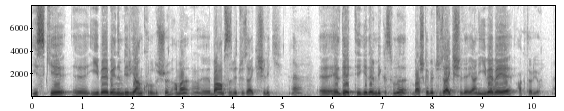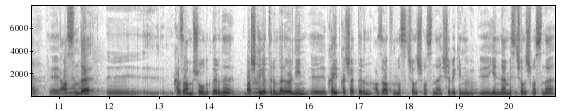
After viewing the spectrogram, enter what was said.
İSKİ, e, İBB'nin bir yan kuruluşu ama e, bağımsız bir tüzel kişilik. Evet. E, elde ettiği gelirin bir kısmını başka bir tüzel kişiliğe yani İBB'ye aktarıyor. Evet, E, aslında e, kazanmış olduklarını başka yatırımlar, örneğin e, kayıp kaçakların azaltılması çalışmasına, şebekenin e, yenilenmesi çalışmasına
